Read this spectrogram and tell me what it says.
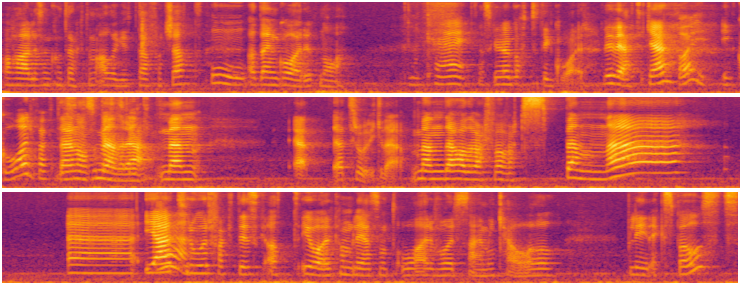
og har liksom kontrakt med alle gutta fortsatt. Mm. At den går ut nå. Okay. Den skulle ha gått ut i går. Vi vet ikke. Oi, i går, faktisk. Det er noen som mener det. Men jeg, jeg tror ikke det. Men det hadde i hvert fall vært spennende. Eh, jeg yeah. tror faktisk at i år kan bli et sånt år hvor Simon Cowell blir exposed.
